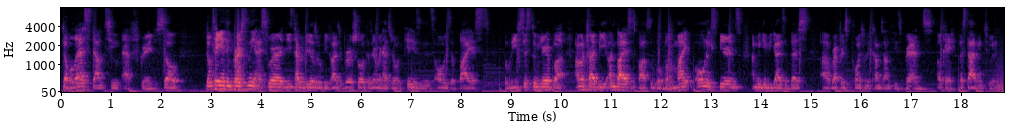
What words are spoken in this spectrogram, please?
double S down to F grade. So don't take anything personally. I swear these type of videos will be controversial because everyone has their own opinions and it's always a biased belief system here, but I'm gonna try to be unbiased as possible. But from my own experience, I'm gonna give you guys the best uh, reference points when it comes down to these brands. Okay, let's dive into it.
